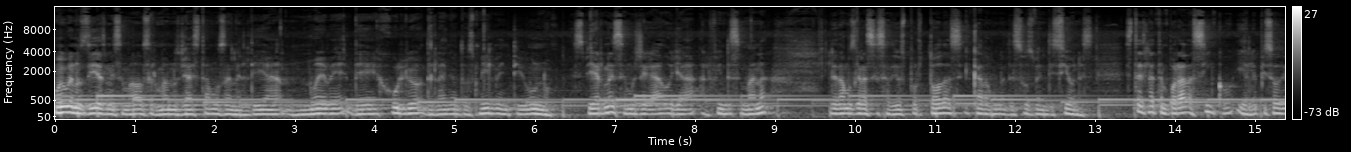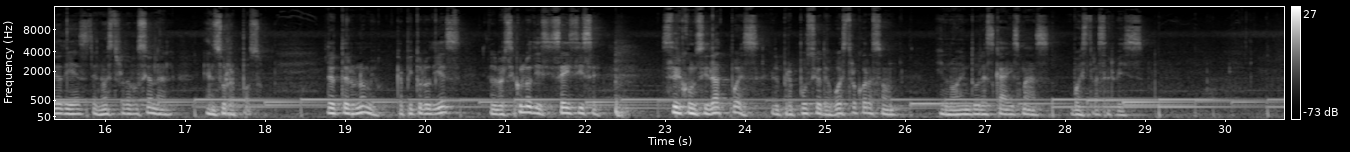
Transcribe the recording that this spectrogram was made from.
Muy buenos días mis amados hermanos, ya estamos en el día 9 de julio del año 2021. Es viernes, hemos llegado ya al fin de semana. Le damos gracias a Dios por todas y cada una de sus bendiciones. Esta es la temporada 5 y el episodio 10 de nuestro devocional En su reposo. Deuteronomio, capítulo 10, el versículo 16 dice, Circuncidad pues el prepucio de vuestro corazón y no endurezcáis más vuestra cerviz.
